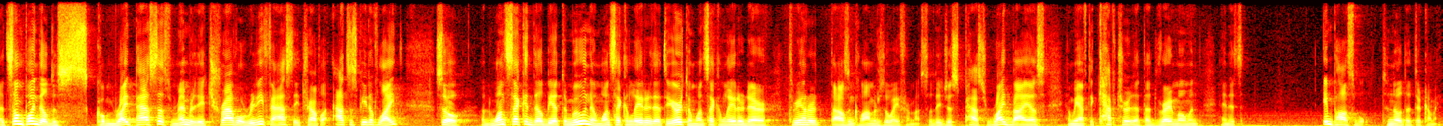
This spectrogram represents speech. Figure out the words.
at some point, they'll just come right past us. Remember, they travel really fast. They travel at the speed of light. So at one second, they'll be at the moon, and one second later, they're at the Earth, and one second later, they're 300,000 kilometers away from us. So they just pass right by us, and we have to capture it at that very moment, and it's impossible to know that they're coming.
